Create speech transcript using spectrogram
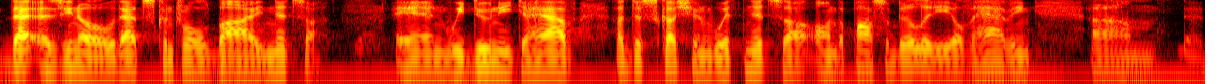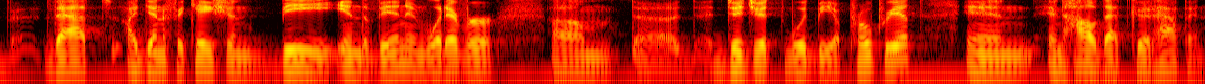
that as you know that's controlled by NHTSA and we do need to have a discussion with NHTSA on the possibility of having um, that identification be in the VIN and whatever um, uh, digit would be appropriate and, and how that could happen.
